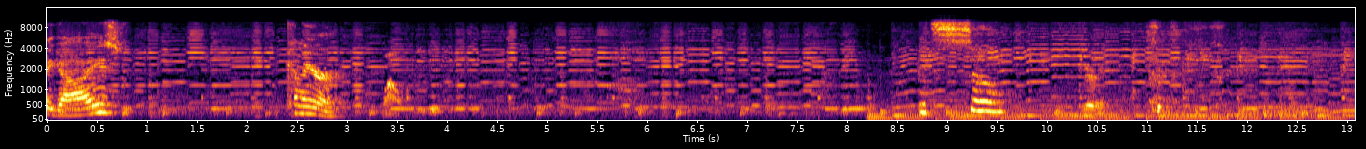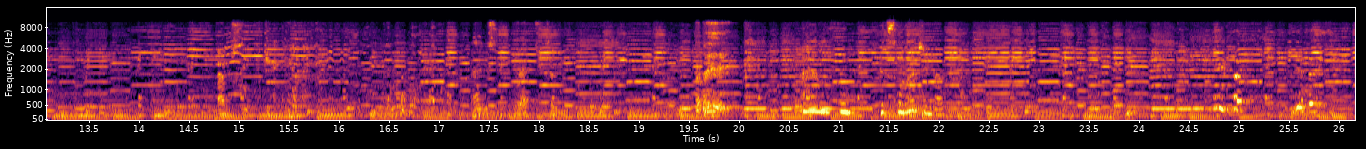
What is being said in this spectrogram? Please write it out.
Hey guys, come here. Wow. It's so Very. Absolutely. Big. I don't think it's large enough. yes.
